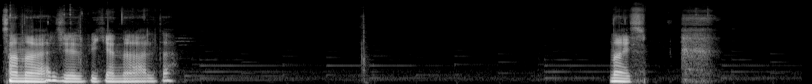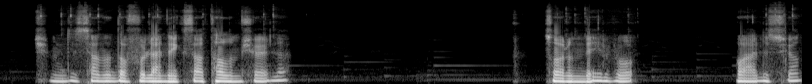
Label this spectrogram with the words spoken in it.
Sana vereceğiz bir generalde. Nice. Şimdi sana da full annex atalım şöyle. Sorun değil bu koalisyon.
